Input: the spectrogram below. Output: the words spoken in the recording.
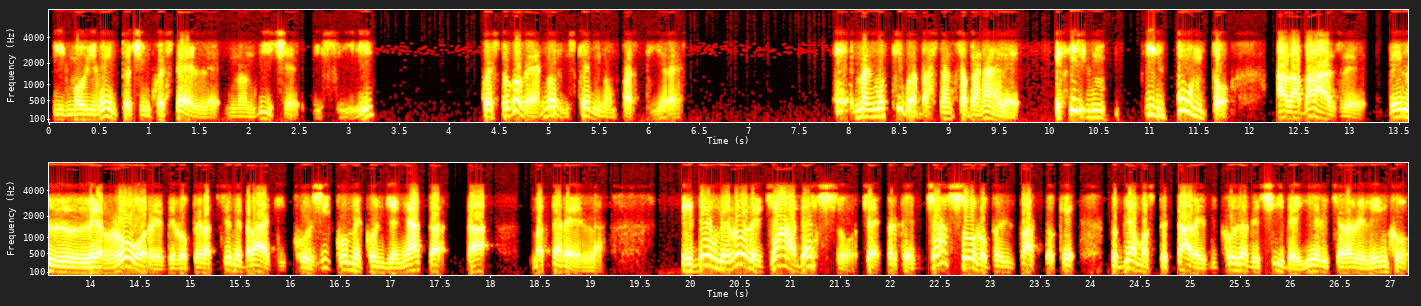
il Movimento 5 Stelle non dice di sì, questo governo rischia di non partire. Eh, ma il motivo è abbastanza banale. Il, il punto alla base dell'errore dell'operazione Draghi, così come congegnata da Mattarella. Ed è un errore già adesso, cioè perché già solo per il fatto che dobbiamo aspettare di cosa decide, ieri c'era l'elenco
